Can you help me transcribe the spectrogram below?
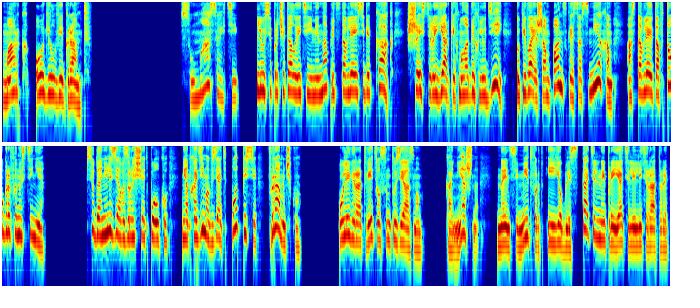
Марк Огилви Грант. С ума сойти! Люси прочитала эти имена, представляя себе, как шестеро ярких молодых людей, попивая шампанское со смехом, оставляют автографы на стене. Сюда нельзя возвращать полку, необходимо взять подписи в рамочку. Оливер ответил с энтузиазмом. Конечно, Нэнси Митфорд и ее блистательные приятели-литераторы.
